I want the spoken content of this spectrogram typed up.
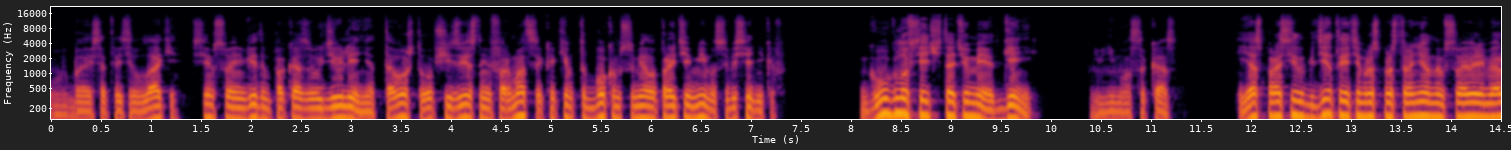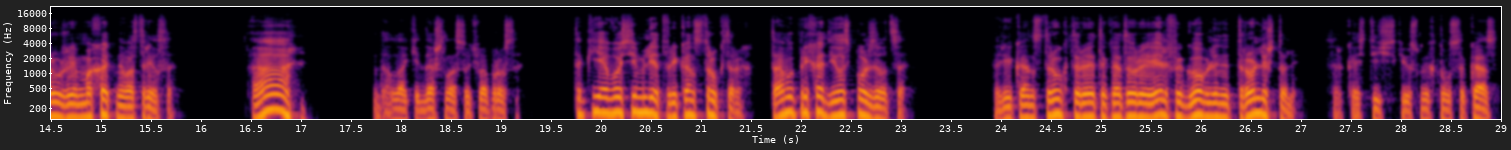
Улыбаясь, ответил Лаки, всем своим видом показывая удивление от того, что общеизвестная информация каким-то боком сумела пройти мимо собеседников. «Гуглу все читать умеют, гений!» — не унимался Каз. «Я спросил, где ты этим распространенным в свое время оружием махать навострился?» «А!» — до Лаки дошла суть вопроса. Так я восемь лет в реконструкторах. Там и приходилось пользоваться. Реконструкторы — это которые эльфы, гоблины, тролли, что ли? Саркастически усмехнулся Каз.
